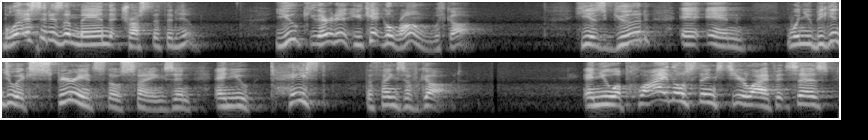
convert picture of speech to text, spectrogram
Blessed is the man that trusteth in him. You, there it is. You can't go wrong with God. He is good, and, and when you begin to experience those things and, and you taste the things of God, and you apply those things to your life, it says,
